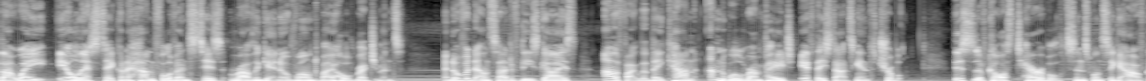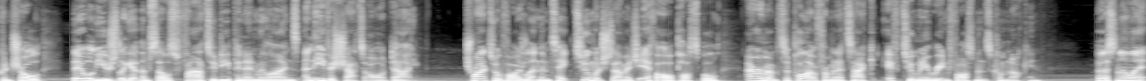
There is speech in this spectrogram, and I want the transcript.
That way, it only has to take on a handful of entities rather than getting overwhelmed by a whole regiment. Another downside of these guys are the fact that they can and will rampage if they start to get into trouble. This is of course terrible, since once they get out of control, they will usually get themselves far too deep in enemy lines and either shatter or die. Try to avoid letting them take too much damage if at all possible, and remember to pull out from an attack if too many reinforcements come knocking. Personally,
